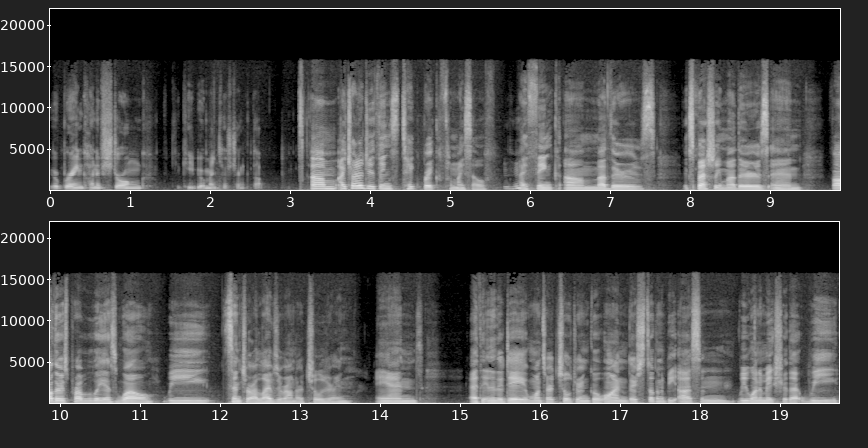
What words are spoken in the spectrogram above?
your brain kind of strong to keep your mental strength up? Um, I try to do things, take breaks for myself. Mm-hmm. I think um, mothers, especially mothers and fathers probably as well, we center our lives around our children. And at the end of the day, once our children go on, they're still going to be us. And we want to make sure that we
